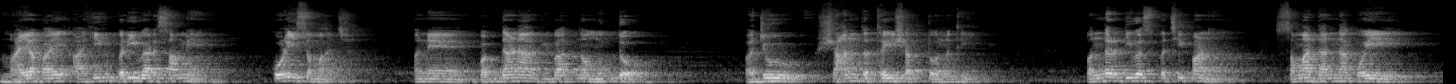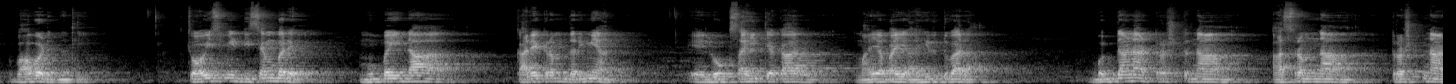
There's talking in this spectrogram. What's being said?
માયાભાઈ આહિર પરિવાર સામે કોળી સમાજ અને બગદાણા વિવાદનો મુદ્દો હજુ શાંત થઈ શકતો નથી. પંદર દિવસ પછી પણ સમાધાનના કોઈ વાવડ નથી. ચોવીસમી ડિસેમ્બરે મુંબઈના કાર્યક્રમ દરમિયાન એ લોક સાહિત્યકાર માયાભાઈ આહિર દ્વારા બગદાણા ટ્રસ્ટના આશ્રમના ટ્રસ્ટના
